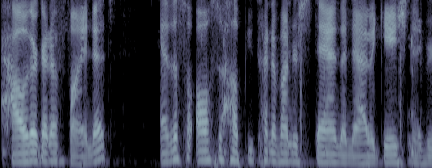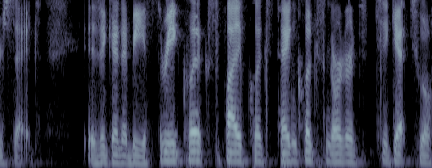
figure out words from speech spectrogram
how they're going to find it, and this will also help you kind of understand the navigation of your site. Is it going to be three clicks, five clicks, 10 clicks in order to, to get to a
